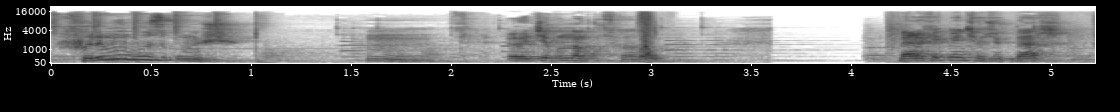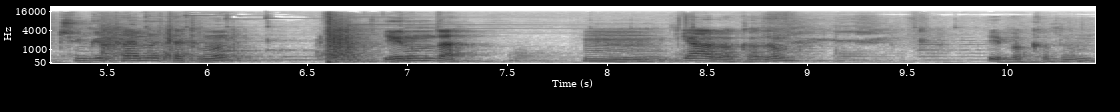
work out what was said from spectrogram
Fırın mı bozukmuş? Hmm. Önce bundan kurtulalım. Merak etmeyin çocuklar. Çünkü timer takımım yanımda. Hmm. Gel bakalım. Bir bakalım.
